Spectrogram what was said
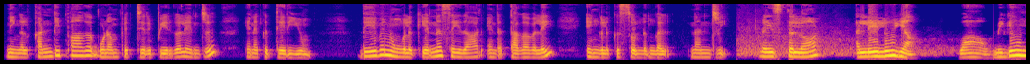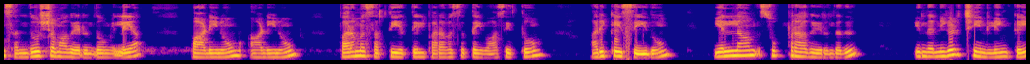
நீங்கள் கண்டிப்பாக குணம் பெற்றிருப்பீர்கள் என்று எனக்கு தெரியும். தேவன் உங்களுக்கு என்ன செய்தார் என்ற தகவலை எங்களுக்கு சொல்லுங்கள். நன்றி. பிரைஸ் த லார்ட் அல்லேலூயா. வாவ் மிகவும் சந்தோஷமாக இருந்தோம் இல்லையா? பாடினோம் ஆடினோம் பரம சத்தியத்தில் பரவசத்தை வாசித்தோம் அறிக்கை செய்தோம். எல்லாம் சூப்பராக இருந்தது. இந்த நிகழ்ச்சியின் லிங்கை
